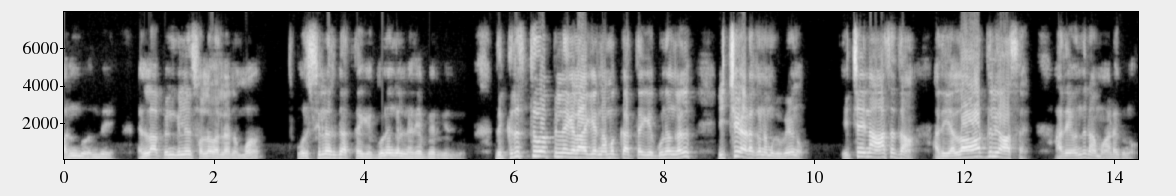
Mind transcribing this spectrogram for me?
பண்பு வந்து எல்லா பெண்களையும் சொல்ல வரல நம்ம. ஒரு சிலருக்கு அத்தகைய குணங்கள் நிறைய பேருக்கு இருக்குது. இது கிறிஸ்துவ பிள்ளைகளாகிய நமக்கு அத்தகைய குணங்கள் இச்சை அடக்கம் நமக்கு வேணும். இச்சைன்னா ஆசை தான் அது எல்லாத்துலேயும் ஆசை. அதை வந்து நாம் அடக்கணும்.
